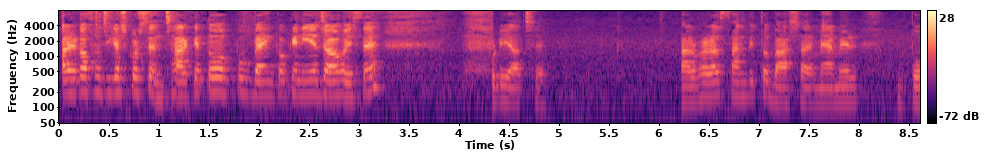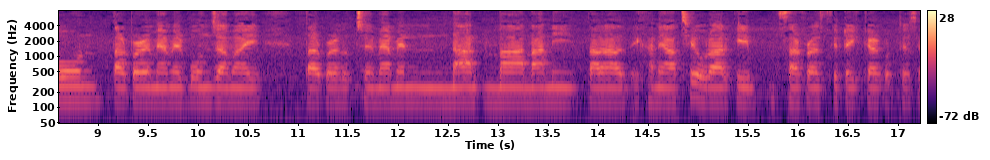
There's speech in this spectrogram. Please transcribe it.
ছাড়ের কথা জিজ্ঞেস করছেন, ছাড়কে তো ব্যাংককে নিয়ে যাওয়া হয়েছে। আছে। সার্ভারাস সানবি তো বাসায়, ম্যামের বোন, তারপরে ম্যামের বোন জামাই তারপরে হচ্ছে ম্যামের মা, নানি তারা এখানে আছে, ওরা আর কি সারফরাজকে টেক কেয়ার করতেছে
